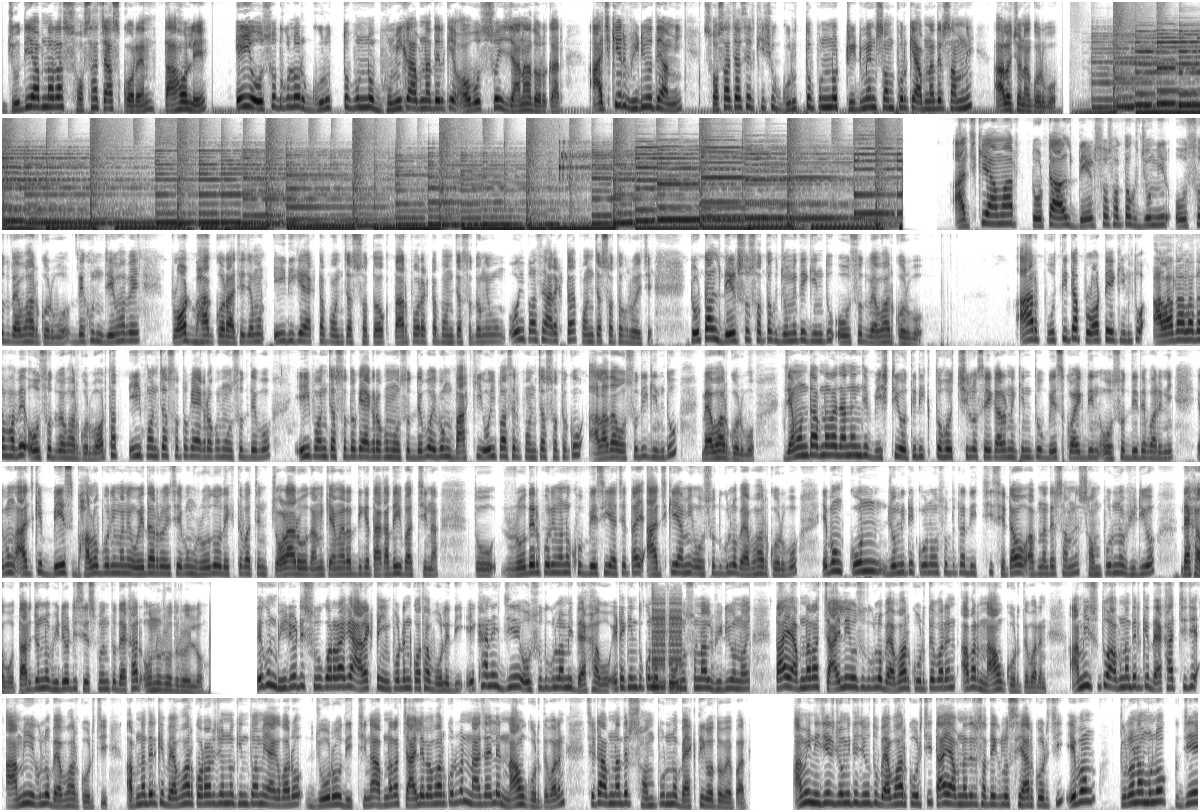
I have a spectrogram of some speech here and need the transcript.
যদি আপনারা শশা চাষ করেন, তাহলে এই ঔষধগুলোর গুরুত্বপূর্ণ ভূমিকা আপনাদেরকে অবশ্যই জানা দরকার। আজকের ভিডিওতে আমি শশা চাষের কিছু গুরুত্বপূর্ণ ট্রিটমেন্ট সম্পর্কে আপনাদের সামনে আলোচনা করব। আজকে আমার টোটাল দেড়শো শতক জমির ঔষধ ব্যবহার করব দেখুন, যেভাবে প্লট ভাগ করা আছে, যেমন এই দিকে একটা পঞ্চাশ শতক, তারপর একটা পঞ্চাশ শতক এবং ওই পাশে আরেকটা পঞ্চাশ শতক রয়েছে টোটাল দেড়শো শতক জমিতে কিন্তু ঔষধ ব্যবহার করব। আর প্রতিটা প্লটে কিন্তু আলাদা আলাদাভাবে ঔষধ ব্যবহার করব। অর্থাৎ এই পঞ্চাশ শতকে একরকম ঔষধ দেব, এই পঞ্চাশ শতকে একরকম ওষুধ দেবো এবং বাকি ওই পাশের পঞ্চাশ শতকেও আলাদা ওষুধই কিন্তু ব্যবহার করব। যেমনটা আপনারা জানেন যে বৃষ্টি অতিরিক্ত হচ্ছিল, সেই কারণে কিন্তু বেশ কয়েকদিন ঔষধ দিতে পারিনি এবং আজকে বেশ ভালো পরিমাণে ওয়েদার রয়েছে এবং রোদও দেখতে পাচ্ছেন, চড়া রোদ। আমি ক্যামেরার দিকে তাকাতেই পাচ্ছি না। তো রোদের পরিমাণও খুব বেশি আছে, তাই আজকে আমি ওষুধগুলো ব্যবহার করব এবং কোন জমিতে কোন ওষুধটা দিচ্ছি সেটাও আপনাদের সামনে সম্পূর্ণ ভিডিও দেখাবো। তার জন্য ভিডিওটি শেষ পর্যন্ত দেখার অনুরোধ রইল। দেখুন, ভিডিওটি শুরু করার আগে আরেকটা ইম্পর্টেন্ট কথা বলে দিই। এখানে যে ওষুধগুলো আমি দেখাবো, এটা কিন্তু কোনো প্রমোশনাল ভিডিও নয়। তাই আপনারা চাইলেই ওষুধগুলো ব্যবহার করতে পারেন, আবার নাও করতে পারেন। আমি শুধু আপনাদেরকে দেখাচ্ছি যে আমি এগুলো ব্যবহার করছি। আপনাদেরকে ব্যবহার করার জন্য কিন্তু আমি একবারও জোরও দিচ্ছি না। আপনারা চাইলে ব্যবহার করবেন, না চাইলে নাও করতে পারেন। সেটা আপনাদের সম্পূর্ণ ব্যক্তিগত ব্যাপার। আমি নিজের জমিতে যেহেতু ব্যবহার করছি তাই আপনাদের সাথে এগুলো শেয়ার করছি এবং তুলনামূলক যে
